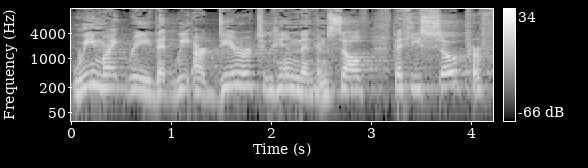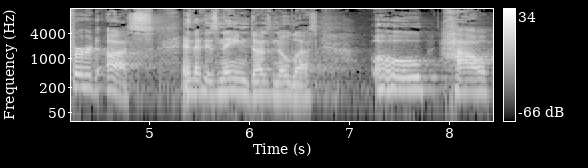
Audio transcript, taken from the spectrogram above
we might read that we are dearer to him than himself, that he so preferred us, and that his name does no less. Oh, how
